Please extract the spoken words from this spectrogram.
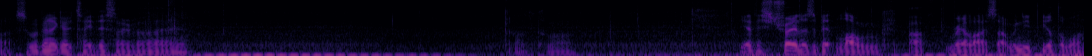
Right, so we're going to go take this over there. God, come on. Yeah, this trailer's a bit long. I've realised that. We need the other one.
